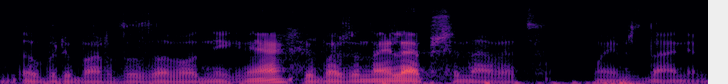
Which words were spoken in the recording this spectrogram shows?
dobry bardzo zawodnik, nie? Chyba, że najlepszy nawet, moim zdaniem.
